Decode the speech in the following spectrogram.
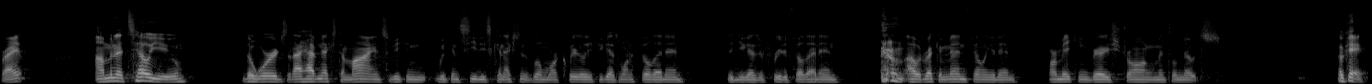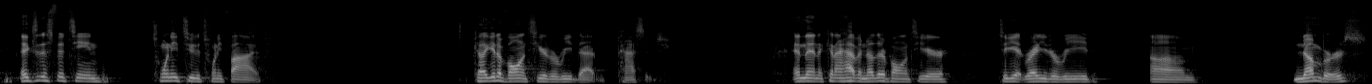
right? I'm going to tell you the words that I have next to mine so we can, we can see these connections a little more clearly. If you guys want to fill that in, then you guys are free to fill that in. I would recommend filling it in or making very strong mental notes. Okay, Exodus 15, 22 to 25. Can I get a volunteer to read that passage? And then can I have another volunteer to get ready to read um, Numbers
